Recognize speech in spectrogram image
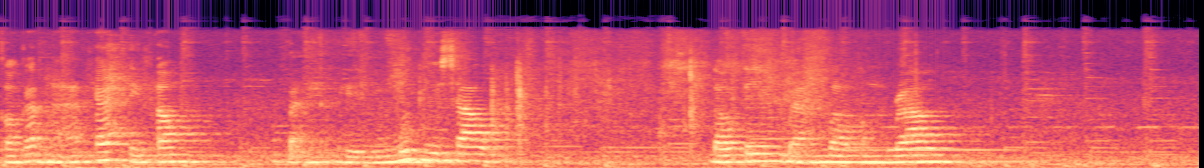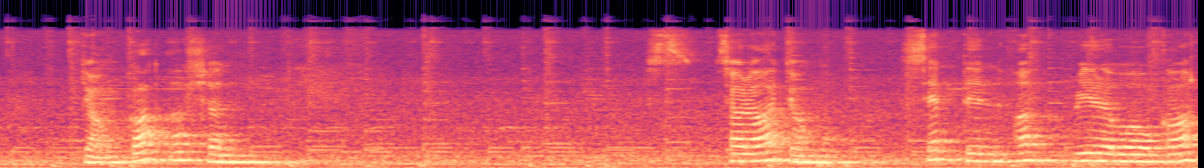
còn các mã khác thì không. Bạn thực hiện những bước như sau. Đầu tiên, bạn vào phần browse. Chọn code option. Sau đó, chọn một setting of readable code.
